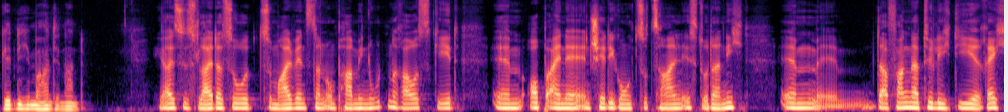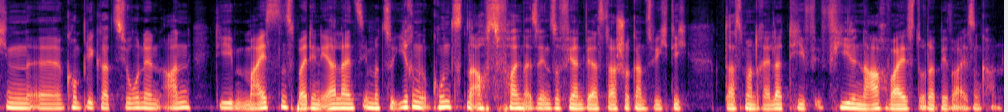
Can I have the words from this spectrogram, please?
geht nicht immer Hand in Hand. Ja, es ist leider so, zumal wenn es dann um ein paar Minuten rausgeht, ähm, ob eine Entschädigung zu zahlen ist oder nicht. Ähm, da fangen natürlich die Rechenkomplikationen äh, an, die meistens bei den Airlines immer zu ihren Gunsten ausfallen. Also insofern wäre es da schon ganz wichtig, dass man relativ viel nachweist oder beweisen kann.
